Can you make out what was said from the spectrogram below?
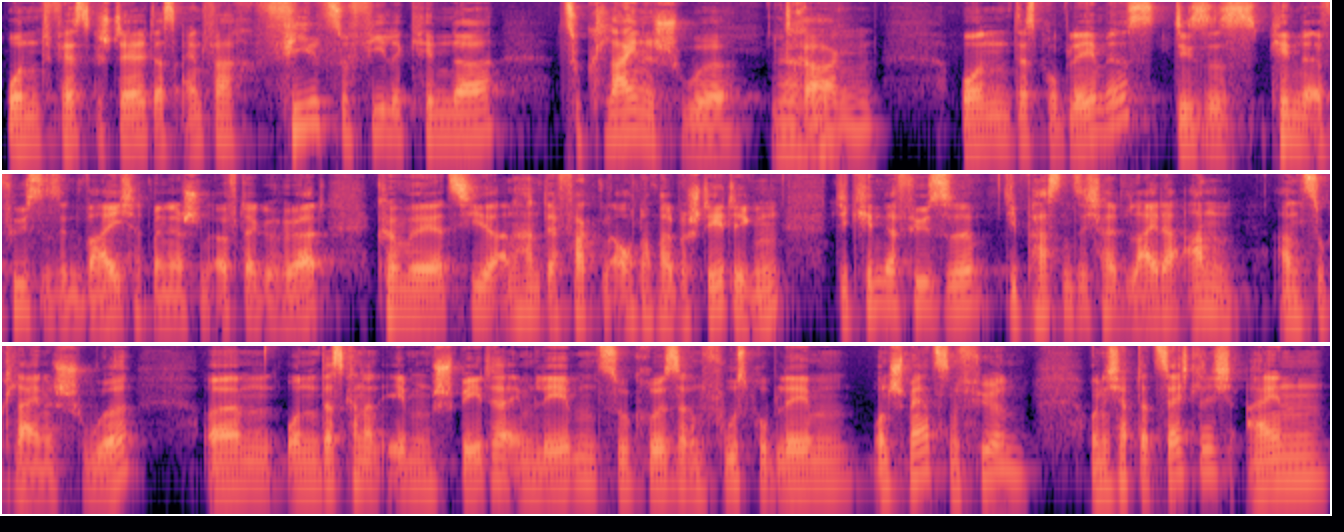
und festgestellt, dass einfach viel zu viele Kinder zu kleine Schuhe tragen. Und das Problem ist, dieses Kinderfüße sind weich, hat man ja schon öfter gehört, können wir jetzt hier anhand der Fakten auch nochmal bestätigen. Die Kinderfüße, die passen sich halt leider an, an zu kleine Schuhe. Ähm, Und das kann dann eben später im Leben zu größeren Fußproblemen und Schmerzen führen. Und ich habe tatsächlich einen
